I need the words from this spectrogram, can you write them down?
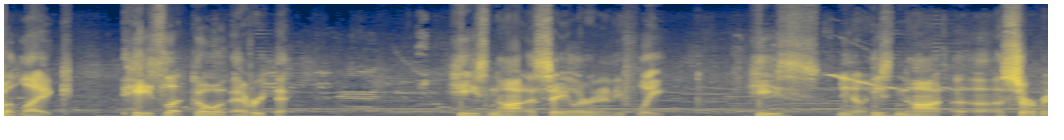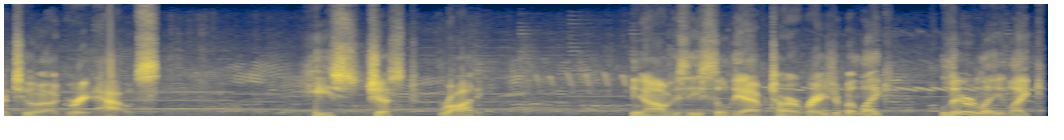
but like he's let go of everything. He's not a sailor in any fleet. He's, you know, he's not a, a servant to a great house. He's just Roddy. You know, obviously he's still the avatar of Raja, but like literally, like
